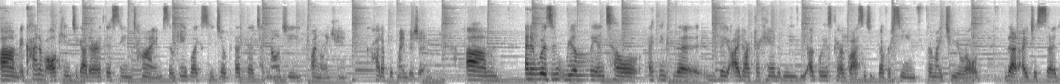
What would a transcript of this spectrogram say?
um, it kind of all came together at the same time. So gabe likes to joke that the technology finally came caught up with my vision. Um, and it wasn't really until i think the the eye doctor handed me the ugliest pair of glasses you've ever seen for my two-year-old that i just said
